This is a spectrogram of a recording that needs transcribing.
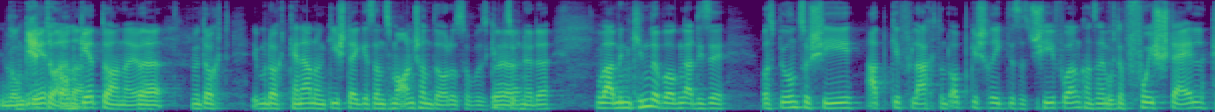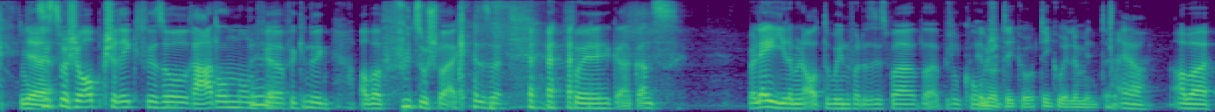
warum, geht, da warum geht da einer? Ja. Ja. Ich habe mir gedacht, ich mir gedacht, keine Ahnung, Gehsteige sind zum Anschauen da oder so, das gibt es ja. doch nicht. Ja. Aber auch mit dem Kinderwagen auch diese, was bei uns so schön abgeflacht und abgeschrägt ist, dass du schön fahren kannst, einfach da voll steil. Ja. Es ist zwar schon abgeschrägt für so Radeln und für, für Kinderwagen, aber viel zu stark. Also voll ganz, weil eh jeder mit dem Auto wohin fährt, das war, war ein bisschen komisch. Immer Deko, Deko-Elemente. Ja, aber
